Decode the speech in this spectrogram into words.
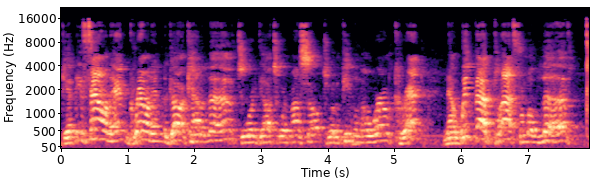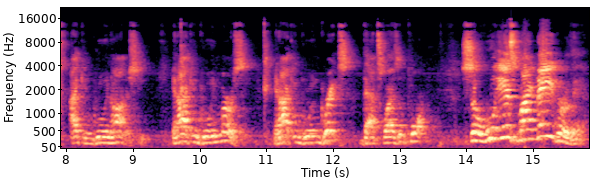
get me found at, grounded in the God kind of love toward God, toward myself, toward the people in my world, correct? Now with that platform of love, I can grow in honesty, and I can grow in mercy, and I can grow in grace. That's why it's important. So who is my neighbor then?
